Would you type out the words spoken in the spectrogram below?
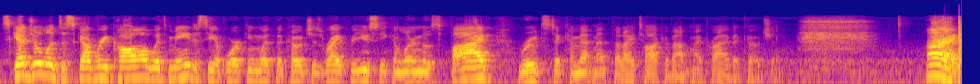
schedule a discovery call with me to see if working with the coach is right for you so you can learn those five roots to commitment that I talk about in my private coaching. All right.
